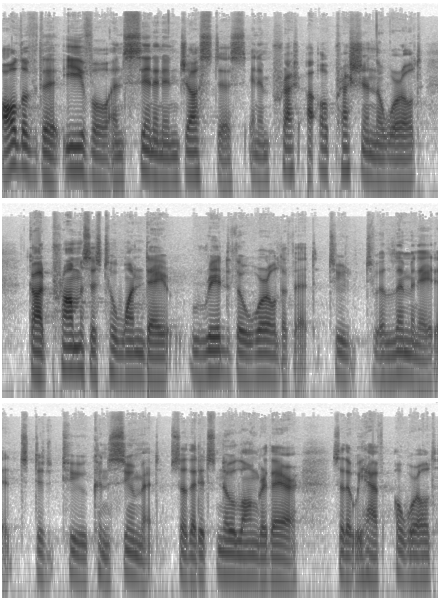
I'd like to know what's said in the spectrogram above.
all of the evil and sin and injustice and uh, oppression in the world, God promises to one day rid the world of it, to, to eliminate it, to, to consume it, so that it's no longer there, so that we have a world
